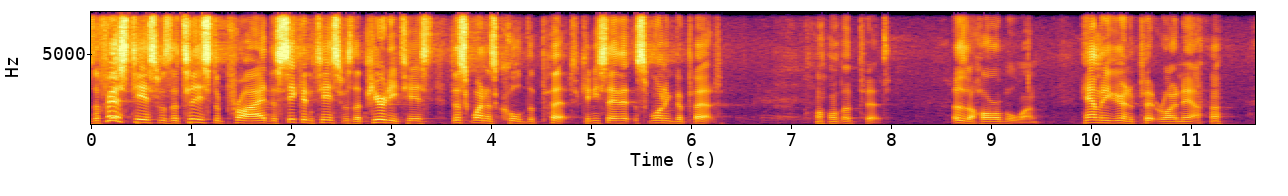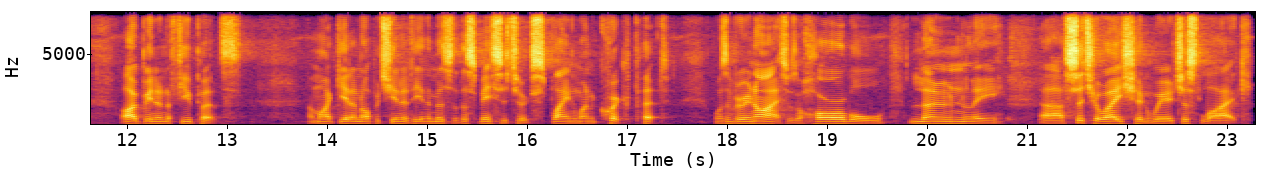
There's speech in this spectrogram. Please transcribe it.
The first test was the test of pride. The second test was the purity test. This one is called the pit. Can you say that this morning? The pit. Oh, the pit. This is a horrible one. How many of you are in a pit right now? I've been in a few pits. I might get an opportunity in the midst of this message to explain one quick pit. It wasn't very nice. It was a horrible, lonely uh, situation where it's just like,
